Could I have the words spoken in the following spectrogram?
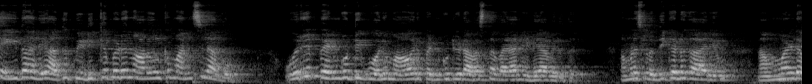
ചെയ്താൽ അത് പിടിക്കപ്പെടുന്ന ആളുകൾക്ക് മനസ്സിലാകും. ഒരു പെൺകുട്ടി പോലും ആ ഒരു പെൺകുട്ടിയുടെ അവസ്ഥ വരാൻ ഇടയാവരുത്. നമ്മൾ ശ്രദ്ധിക്കേണ്ട കാര്യം നമ്മളുടെ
